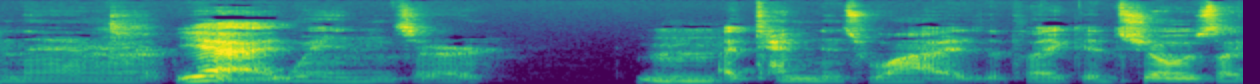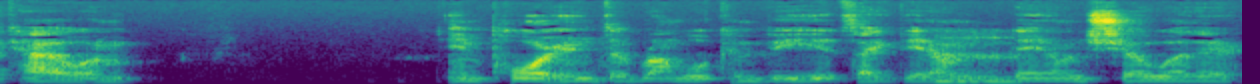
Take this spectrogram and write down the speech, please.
in there. Or yeah, wins or mm-hmm. attendance wise. It's like it shows like how um, important the Rumble can be. It's like they don't mm-hmm. they don't show other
